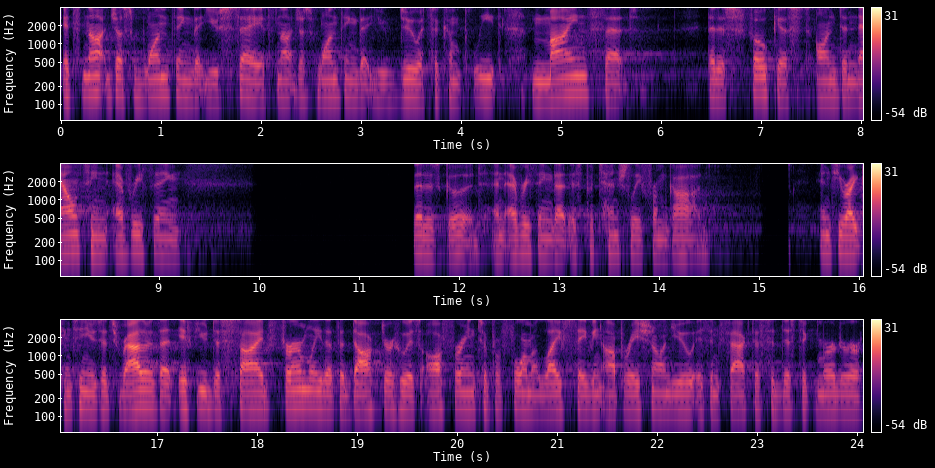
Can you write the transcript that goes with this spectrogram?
It's not just one thing that you say, it's not just one thing that you do. It's a complete mindset that is focused on denouncing everything that is good and everything that is potentially from God. N.T. Wright continues, it's rather that if you decide firmly that the doctor who is offering to perform a life saving operation on you is in fact a sadistic murderer,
